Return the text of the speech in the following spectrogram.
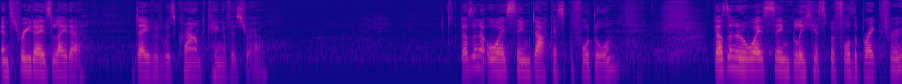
And three days later, David was crowned king of Israel. Doesn't it always seem darkest before dawn? Doesn't it always seem bleakest before the breakthrough?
